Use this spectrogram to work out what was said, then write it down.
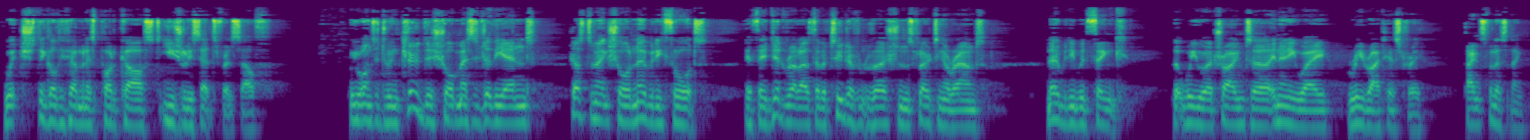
which the Guilty Feminist podcast usually sets for itself. We wanted to include this short message at the end just to make sure nobody thought, if they did realize there were two different versions floating around, nobody would think that we were trying to, in any way, rewrite history. Thanks for listening.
